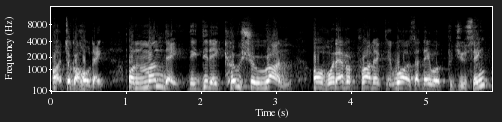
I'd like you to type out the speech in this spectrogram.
Oh, it took a whole day. On Monday, they did a kosher run of whatever product it was that they were producing.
